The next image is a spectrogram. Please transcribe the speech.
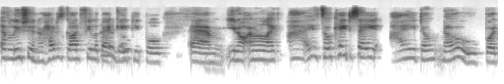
evolution or how does God feel about gay know. people? Um, you know, I'm like, ah, it's okay to say I don't know, but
